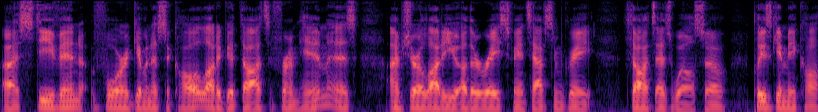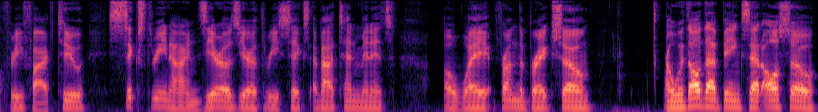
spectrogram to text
uh, Steven for giving us a call. A lot of good thoughts from him, as I'm sure a lot of you other Rays fans have some great thoughts as well. So please give me a call 352 639 0036, about 10 minutes away from the break. So, uh, with all that being said, also,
